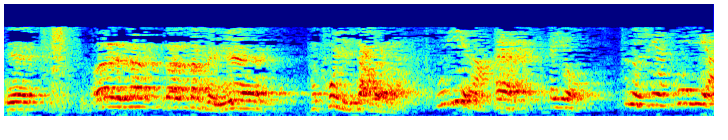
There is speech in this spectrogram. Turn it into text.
你。哎，那那那闺女，她同意嫁过来了。同意了。哎。哎呦，这么谁同意啊？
